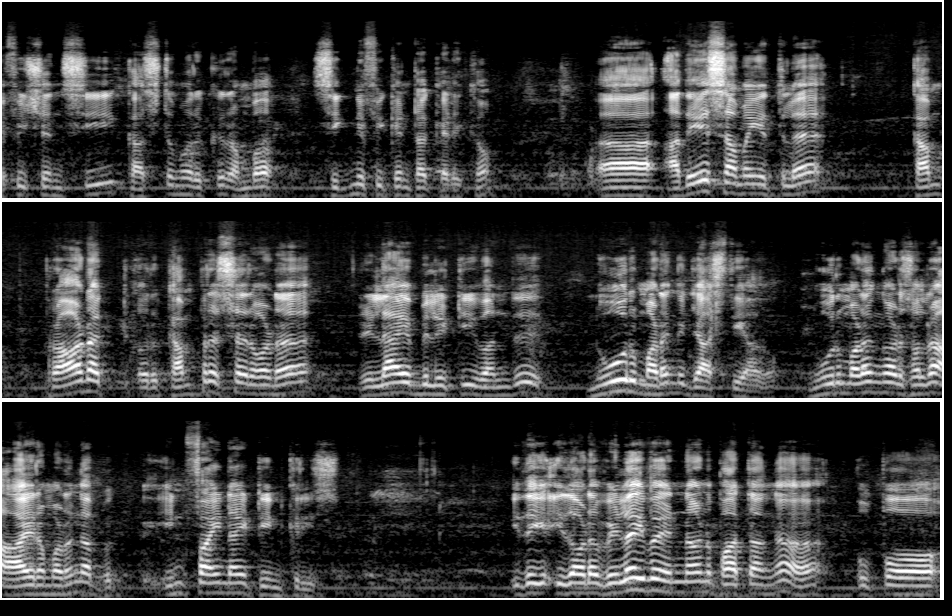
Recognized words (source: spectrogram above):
எஃபிஷியன்சி கஸ்டமருக்கு ரொம்ப சிக்னிஃபிகண்ட்டாக கிடைக்கும். அதே சமயத்தில் கம் ப்ராடக்ட் ஒரு கம்ப்ரஸரோட ரிலையபிலிட்டி வந்து நூறு மடங்கு ஜாஸ்தி ஆகும் நூறு மடங்கோட சொல்கிற ஆயிரம் மடங்கு இன்ஃபைனைட் இன்க்ரீஸ் இது இதோட விளைவு என்னன்னு பார்த்தாங்க இப்போது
